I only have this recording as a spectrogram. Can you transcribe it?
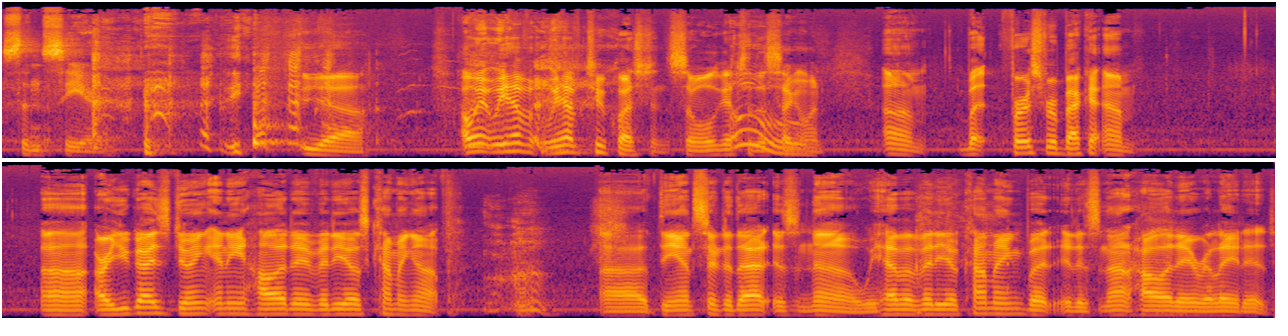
sincere. yeah. Oh wait, we have we have two questions, so we'll get to the second Ooh. one. Um, but first, Rebecca M. Uh, are you guys doing any holiday videos coming up? Uh, the answer to that is no. We have a video coming, but it is not holiday related.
